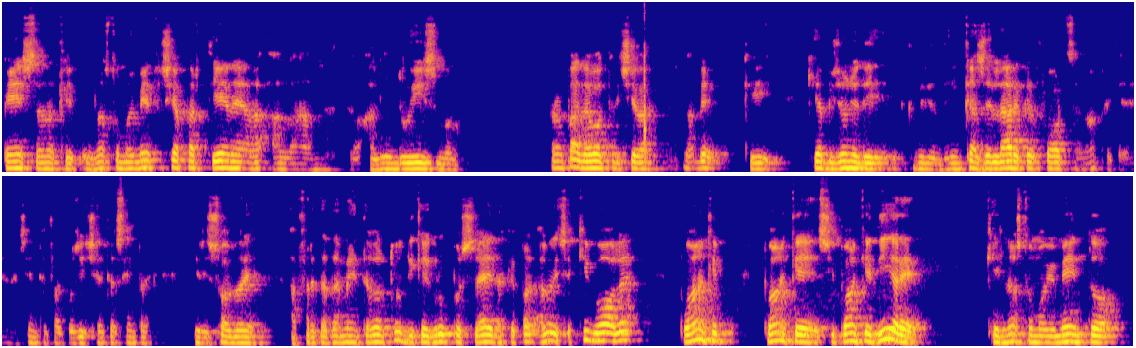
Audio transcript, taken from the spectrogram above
pensano che il nostro movimento si appartiene alla, alla, all'induismo, Prabhupada a volte diceva, vabbè, chi, chi ha bisogno di, dire, di, incasellare per forza, no? perché la gente fa così, cerca sempre di risolvere affrettatamente. Allora tu di che gruppo sei? Che... Allora dice chi vuole può anche, può anche, si può anche dire che il nostro movimento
